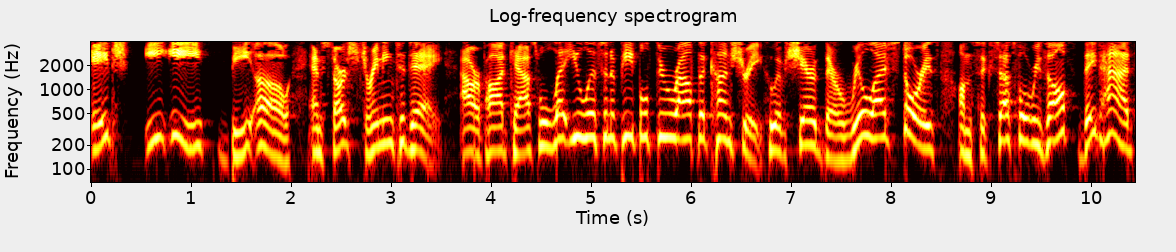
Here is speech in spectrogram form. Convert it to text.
Taheebo. T-A-H-E-E-B-O and start streaming today. Our podcast will let you listen to people throughout the country who have shared their real life stories on the successful results they've had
